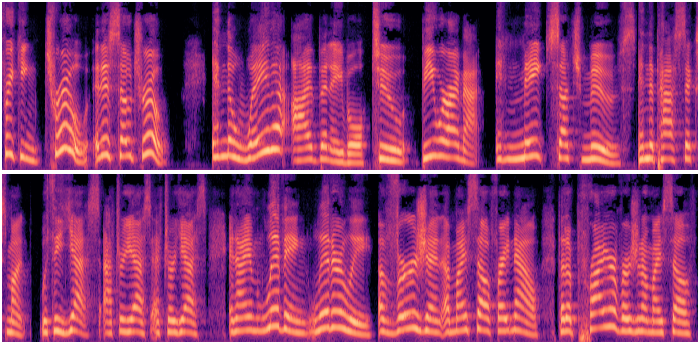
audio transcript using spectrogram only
freaking true. It is so true. And the way that I've been able to be where I'm at and make such moves in the past six months with a yes after yes after yes. And I am living literally a version of myself right now that a prior version of myself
